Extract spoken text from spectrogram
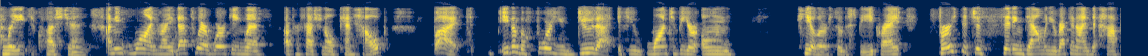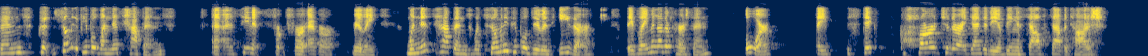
Great question. I mean, one, right, that's where working with a professional can help. But even before you do that, if you want to be your own healer, so to speak, right? First, it's just sitting down when you recognize it happens. So many people, when this happens, I've seen it for, forever, really. When this happens, what so many people do is either they blame another person or they stick hard to their identity of being a self sabotage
